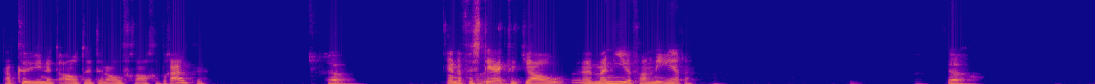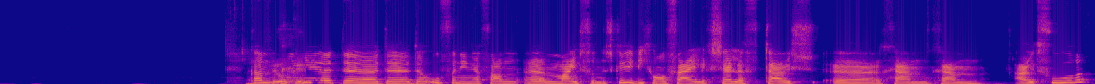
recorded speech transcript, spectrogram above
dan kun je het altijd en overal gebruiken. Ja. En dan versterkt het jouw uh, manier van leren. Ja. Kan, kun je de, de, de oefeningen van uh, mindfulness, kun je die gewoon veilig zelf thuis uh, gaan, gaan uitvoeren?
